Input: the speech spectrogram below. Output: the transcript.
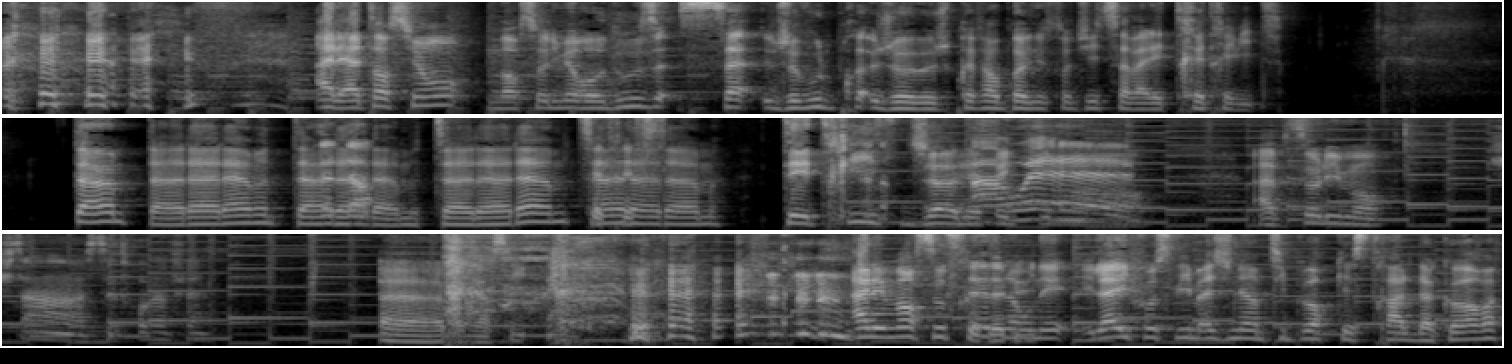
Allez, attention, morceau numéro 12, ça, je, vous le je, je préfère vous prévenir tout de suite, ça va aller très très vite. Tetris, John, ah effectivement. Ouais Absolument. Putain, c'était trop bien fait. Euh, bah merci. Allez, morceau 13, là on est. là, il faut se l'imaginer un petit peu orchestral, d'accord?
